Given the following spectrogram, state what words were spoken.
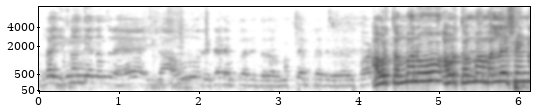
ಅಲ್ಲ ಇನ್ನೊಂದೇನಂದ್ರೆ ಈಗ ಅವರು ರಿಟೈರ್ಡ್ ಎಂಪ್ಲಾಯರ್ ಇದ್ದಾರೆ ಅವ್ರ ಮಕ್ಳ ಎಂಪ್ಲಾಯರ್ ಇದ್ದಾರೆ ಅವ್ರಿಗೆ quarter- ಅವ್ರ ತಮ್ಮನು ಅವ್ರ ತಮ್ಮ ಮಲ್ಲೇಶಣ್ಣ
